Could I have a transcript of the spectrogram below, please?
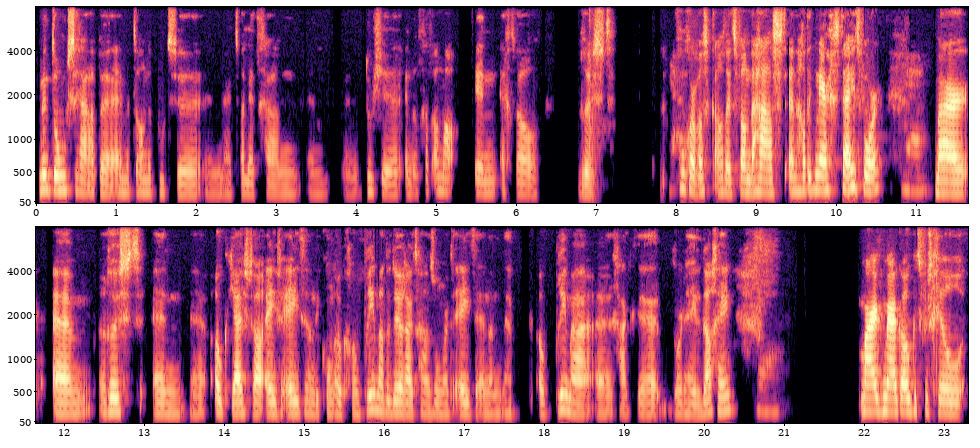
mijn tong schrapen en mijn tanden poetsen. En naar het toilet gaan en eh, douchen. En dat gaat allemaal in echt wel rust. Vroeger was ik altijd van de haast en had ik nergens tijd voor. Ja. Maar ehm, rust en eh, ook juist wel even eten. Want ik kon ook gewoon prima de deur uitgaan zonder te eten. En dan heb ik ook prima, eh, ga ik eh, door de hele dag heen. Ja. Maar ik merk ook het verschil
